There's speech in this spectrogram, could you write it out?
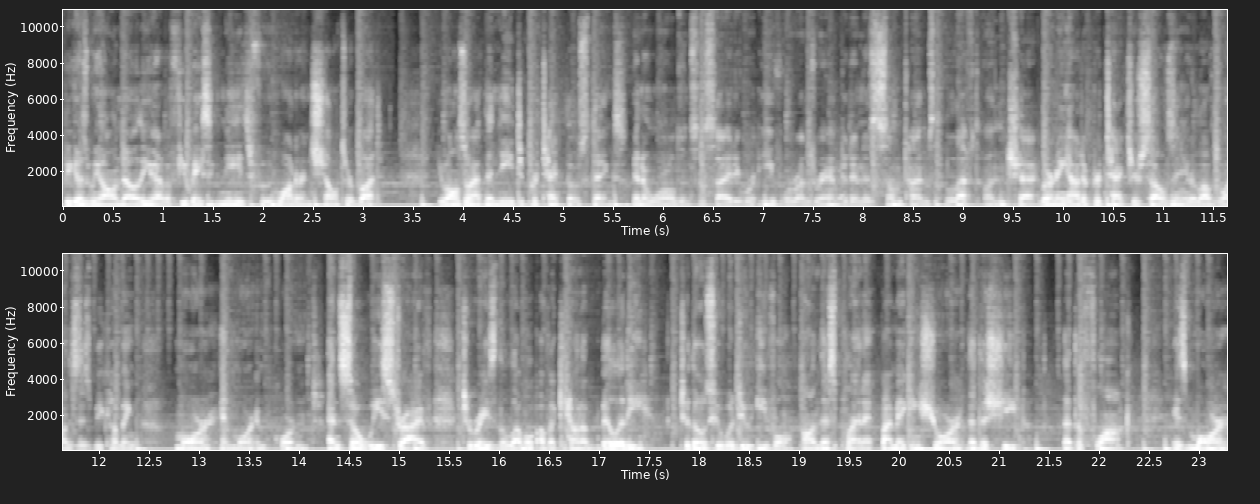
because we all know that you have a few basic needs food, water, and shelter, but you also have the need to protect those things. In a world and society where evil runs rampant and is sometimes left unchecked, learning how to protect yourselves and your loved ones is becoming more and more important. And so we strive to raise the level of accountability to those who would do evil on this planet by making sure that the sheep, that the flock, is more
